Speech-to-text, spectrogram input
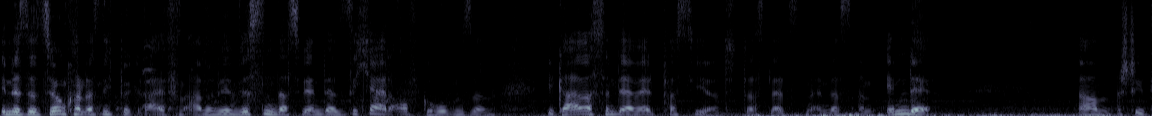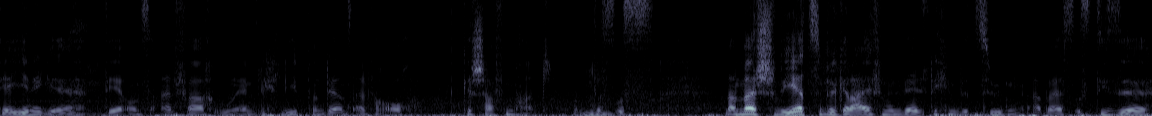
In der Situation konnte er das nicht begreifen, aber wir wissen, dass wir in der Sicherheit aufgehoben sind. Egal, was in der Welt passiert, dass letzten Endes am Ende ähm, steht derjenige, der uns einfach unendlich liebt und der uns einfach auch geschaffen hat. Und mhm. das ist manchmal schwer zu begreifen in weltlichen Bezügen, aber es ist diese,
